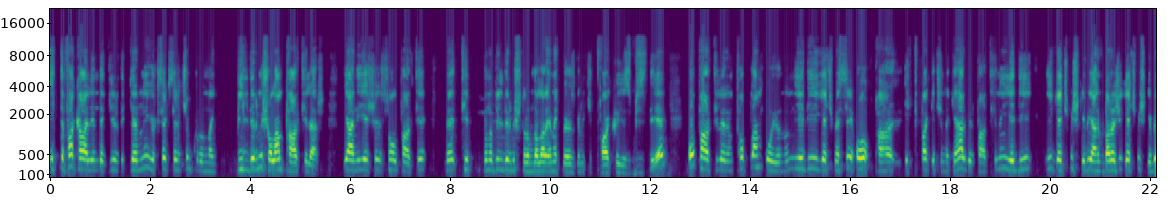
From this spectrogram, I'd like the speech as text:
ittifak halinde girdiklerini Yüksek Seçim Kurulu'na bildirmiş olan partiler. Yani Yeşil Sol Parti ve tip bunu bildirmiş durumdalar. Emek ve Özgürlük İttifakıyız biz diye o partilerin toplam oyunun yediği geçmesi o ittifak içindeki her bir partinin yediği geçmiş gibi yani barajı geçmiş gibi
